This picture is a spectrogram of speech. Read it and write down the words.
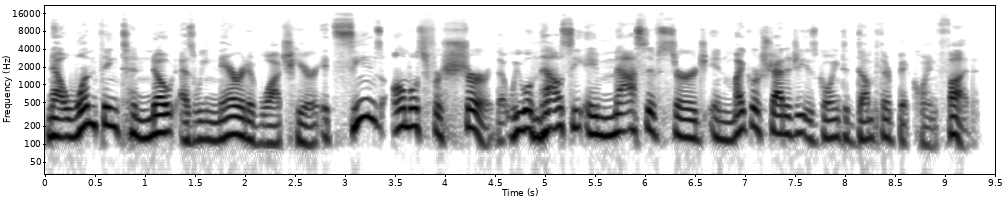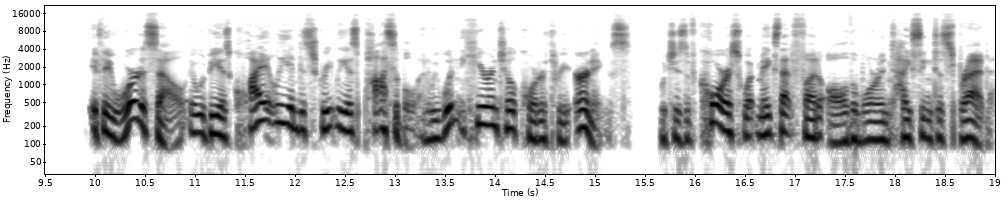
Now, one thing to note as we narrative watch here, it seems almost for sure that we will now see a massive surge in MicroStrategy is going to dump their Bitcoin FUD. If they were to sell, it would be as quietly and discreetly as possible, and we wouldn't hear until quarter three earnings, which is, of course, what makes that FUD all the more enticing to spread.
